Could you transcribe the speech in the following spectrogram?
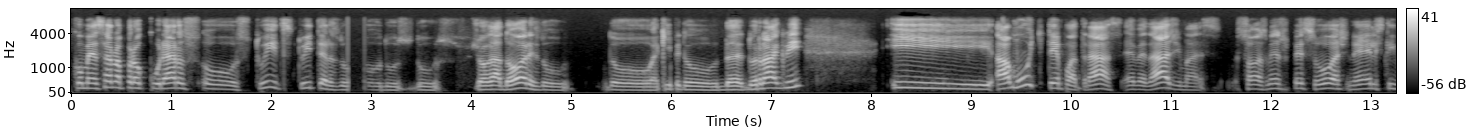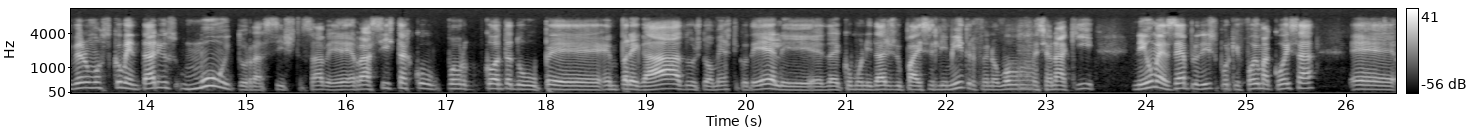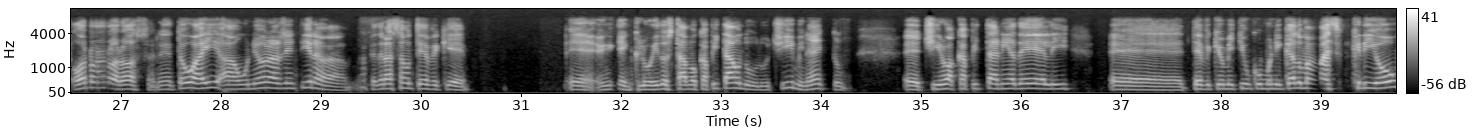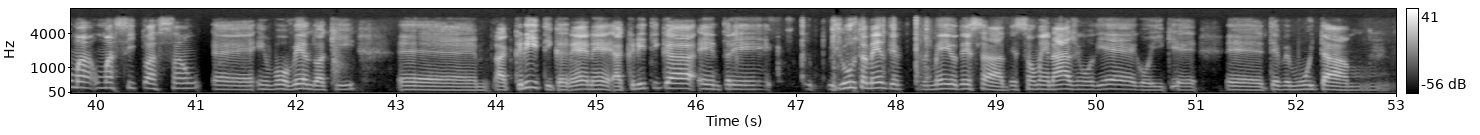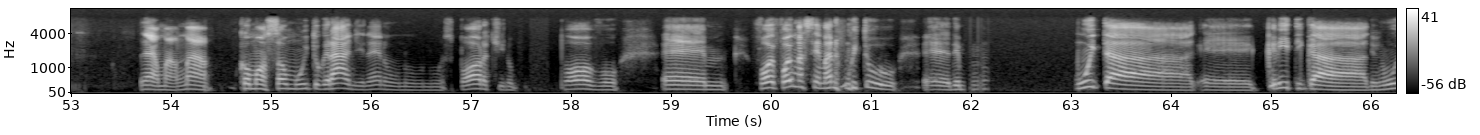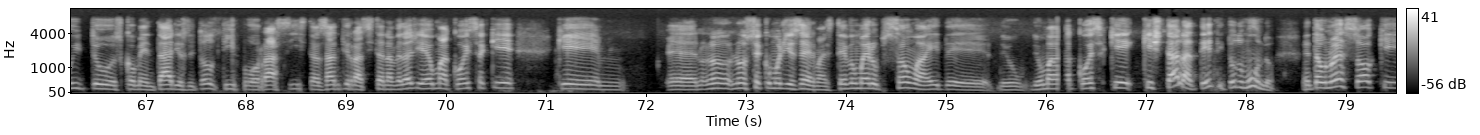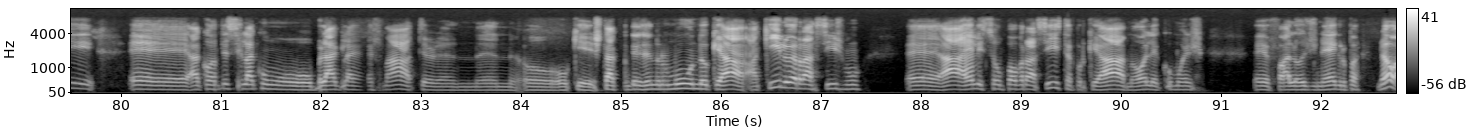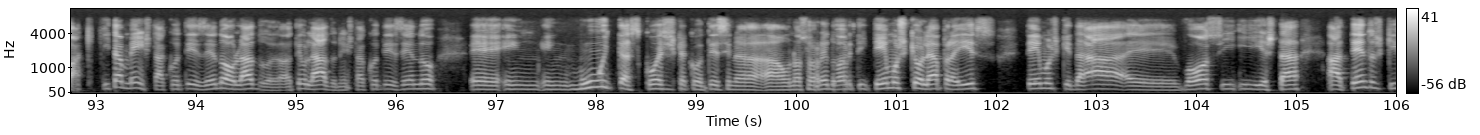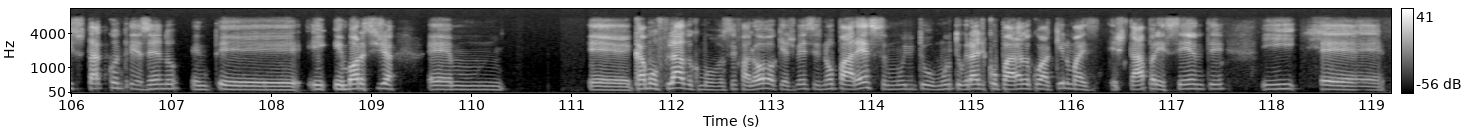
começaram a procurar os, os tweets, twitters do- dos, dos jogadores do, do equipe do, da- do rugby. E há muito tempo atrás, é verdade, mas são as mesmas pessoas, né? Eles tiveram uns comentários muito racistas, sabe? É, Racistas com, por conta do empregados domésticos dele, eh, da comunidade do países limítrofes. Não vou mencionar aqui nenhum exemplo disso, porque foi uma coisa eh, horrorosa, né? Então aí a União Argentina, a federação teve que in- incluído estava o capitão do, do time, né? Eh, tirou a capitania dele, eh, teve que emitir um comunicado, mas criou uma, uma situação eh, envolvendo aqui eh, a crítica, né, né? A crítica entre justamente no meio dessa dessa homenagem ao Diego e que eh, teve muita né, uma, uma comoção muito grande, né, no, no, no esporte, no povo. Eh, foi, foi uma semana muito eh, de muita eh, crítica, de muitos comentários de todo tipo, racistas, antirracistas. Na verdade, é uma coisa que, que eh, não, não sei como dizer, mas teve uma erupção aí de, de, de uma coisa que, que está latente em todo mundo. Então, não é só que eh, acontece lá com o Black Lives Matter, and- and- o, o que está acontecendo no mundo, que ah, aquilo é racismo, ah, eles são povo racista, porque ah, olha como eles eh, falou de negro. pa- Não, aqui também está acontecendo ao lado, ao teu lado, né? Está acontecendo eh, em, em muitas coisas que acontecem na- ao nosso redor e temos que olhar para isso, temos que dar eh, voz e, e estar atentos que isso está acontecendo, em- eh, e- embora seja em, eh, camuflado, como você falou, que às vezes não parece muito muito grande comparado com aquilo, mas está presente e eh,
